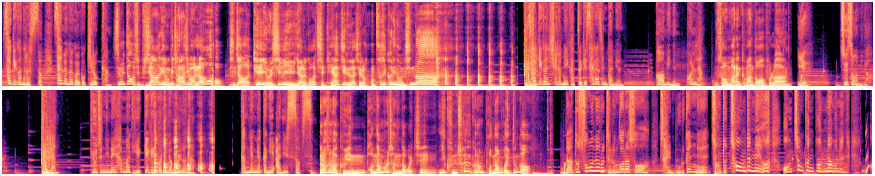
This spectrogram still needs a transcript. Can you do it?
서기관으로서 사명을 걸고 기록함. 쓸데없이 비장하게 연기 잘하지 말라고 진짜 개 열심히 얘기하는 거봐 진짜 개악질이다 싫어 소식거리 넘친다 서기관 셰럼이 갑자기 사라진다면 범인은 폴랑. 무서운 말은 그만둬 폴랑 예, 죄송합니다. 폴랑. 교주님의 한마디에 깨갱거리며 물러남. 강량약강이 아닐 수 없음. 그나저나 그인 벚나무를 찾는다고 했지? 이 근처에 그런 벚나무가 있던가? 나도 소문으로 들은 거라서 잘 모르겠네. 저도 처음 듣네요. 엄청 큰 벚나무는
